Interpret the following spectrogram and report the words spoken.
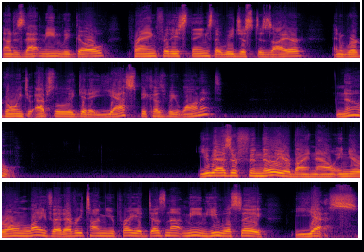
Now, does that mean we go praying for these things that we just desire and we're going to absolutely get a yes because we want it? No. You guys are familiar by now in your own life that every time you pray, it does not mean He will say, Yes.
